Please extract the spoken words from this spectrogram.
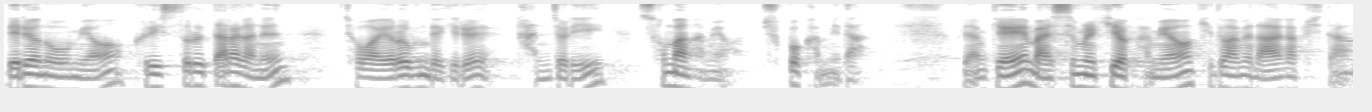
내려놓으며 그리스도를 따라가는 저와 여러분 되기를 간절히 소망하며 축복합니다. 우리 함께 말씀을 기억하며 기도하며 나아갑시다.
